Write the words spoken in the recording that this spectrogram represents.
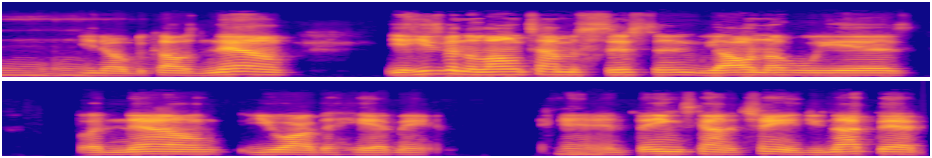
mm-hmm. you know, because now yeah, he's been a long time assistant. We all know who he is, but now you are the head man, mm-hmm. and things kind of change. You're not that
